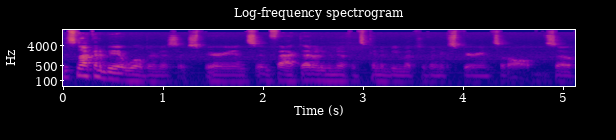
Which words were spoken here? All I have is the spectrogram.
It's not going to be a wilderness experience. In fact, I don't even know if it's going to be much of an experience at all. So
